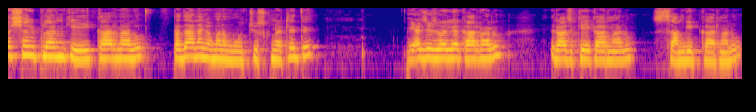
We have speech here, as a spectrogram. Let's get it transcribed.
రష్యా విప్లవానికి కారణాలు ప్రధానంగా మనము చూసుకున్నట్లయితే యాజ్ యూజువల్గా కారణాలు రాజకీయ కారణాలు సాంఘిక కారణాలు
